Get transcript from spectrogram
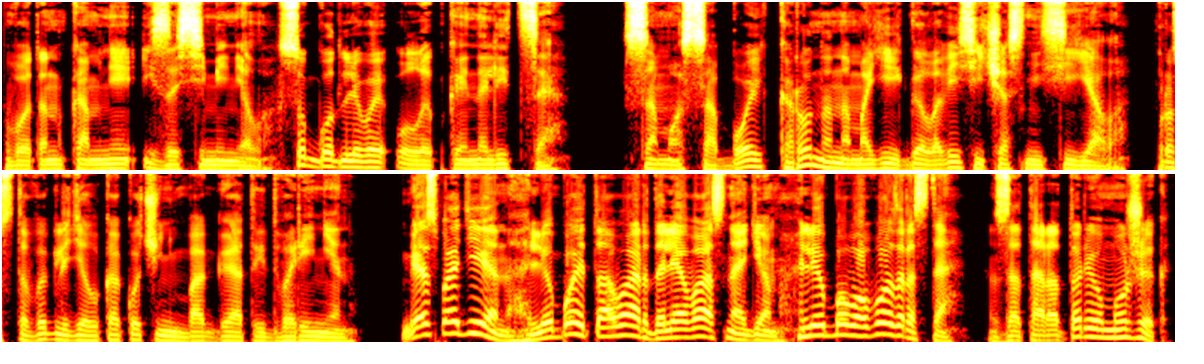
Вот он ко мне и засеменил, с угодливой улыбкой на лице. Само собой, корона на моей голове сейчас не сияла. Просто выглядел как очень богатый дворянин. «Господин, любой товар для вас найдем, любого возраста», – затараторил мужик.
